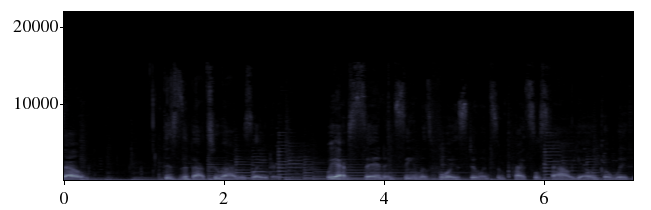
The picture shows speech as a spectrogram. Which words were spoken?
So, this is about two hours later. We have Sin and Seema's voice doing some pretzel style yoga with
